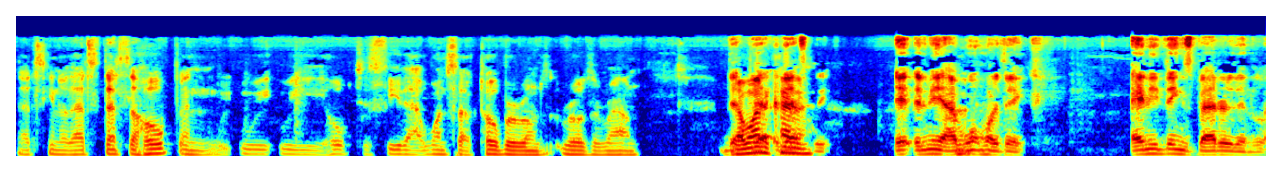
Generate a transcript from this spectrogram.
That's you know that's that's the hope, and we we, hope to see that once October rolls, rolls around. That, I want to kind of. I mean, I have one more thing. Anything's better than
